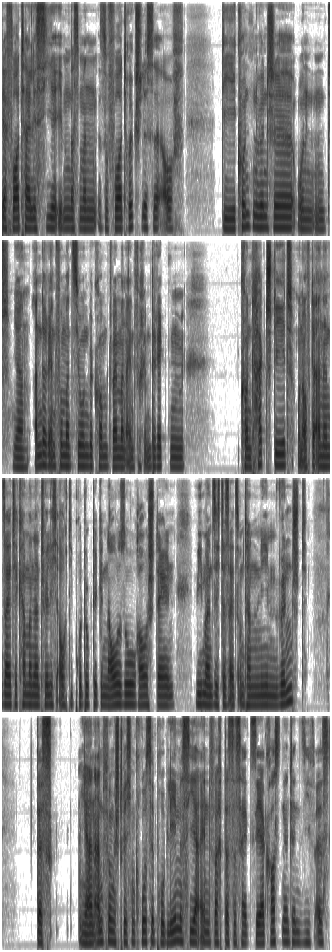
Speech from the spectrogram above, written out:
Der Vorteil ist hier eben, dass man sofort Rückschlüsse auf die Kundenwünsche und, und ja, andere Informationen bekommt, weil man einfach im direkten Kontakt steht. Und auf der anderen Seite kann man natürlich auch die Produkte genauso rausstellen, wie man sich das als Unternehmen wünscht. Das ja in Anführungsstrichen große Problem ist hier einfach, dass es halt sehr kostenintensiv ist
